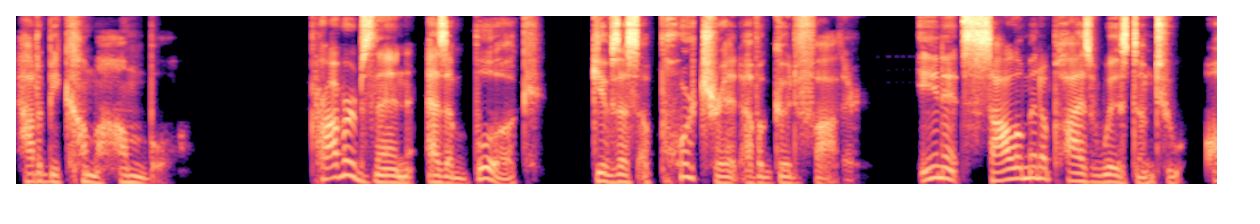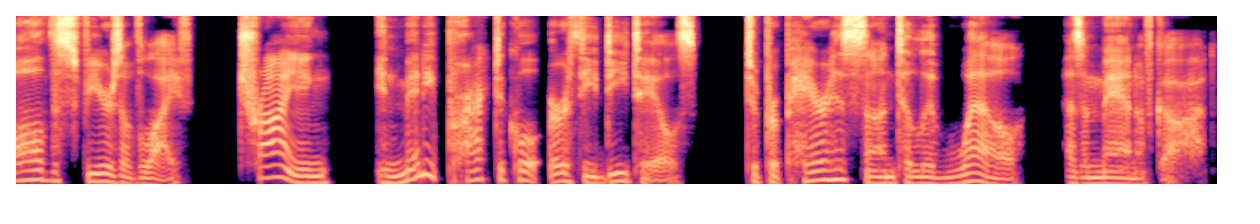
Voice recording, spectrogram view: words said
how to become humble. Proverbs, then, as a book, gives us a portrait of a good father. In it, Solomon applies wisdom to all the spheres of life, trying in many practical earthy details to prepare his son to live well as a man of God.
